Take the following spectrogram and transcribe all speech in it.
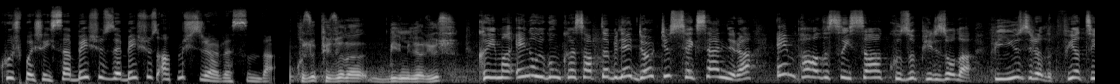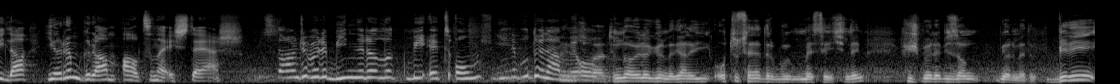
kuşbaşı ise 500 ile 560 lira arasında. Kuzu pirzola 1 milyar 100. Kıyma en uygun kasapta bile 480 lira, en pahalısıysa kuzu pirzola 1100 liralık fiyatıyla yarım gram altına eşdeğer. Hiç Daha önce böyle 1000 liralık bir et olmuş. Yeni bu dönem mi oldu? Hayatımda öyle görmedim. Yani 30 senedir bu mesleğin içindeyim. Hiç böyle bir zam görmedim. Biri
